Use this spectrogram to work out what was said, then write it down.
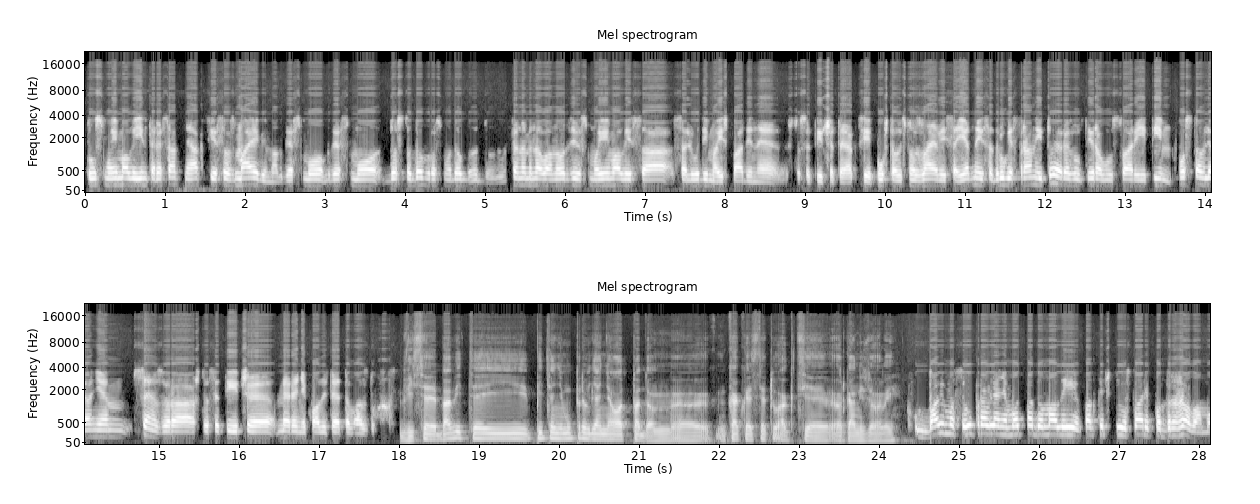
Tu smo imali interesantne akcije sa zmajevima gdje smo, gdje smo dosta dobro smo fenomenalan odziv smo imali sa, sa ljudima iz Padine što se tiče te akcije. Puštali smo zmajevi sa jedne i sa druge strane i to je rezultiralo u stvari i tim postavljanjem senzora što se tiče merenje kvaliteta vazduha. Vi se bavite i pitanjem upravljanja otpadom. Kakve ste tu akcije organizovali? Bavimo se upravljanjem otpadom, ali faktički u stvari podržavamo,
